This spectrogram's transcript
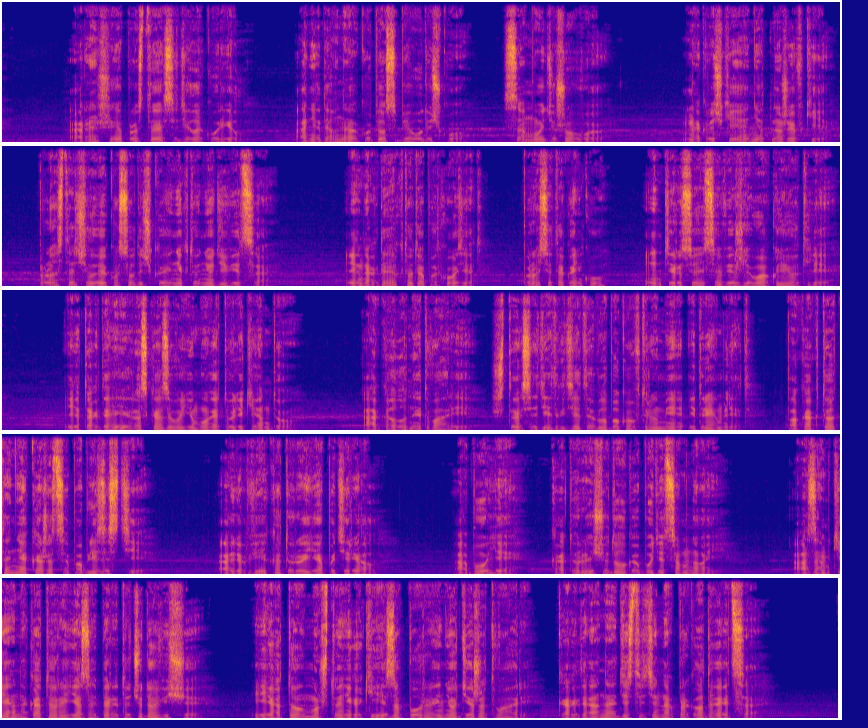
А раньше я просто сидел и курил. А недавно купил себе удочку. Самую дешевую. На крючке нет наживки. Просто человеку с удочкой никто не удивится. Иногда кто-то подходит, просит огоньку, интересуется вежливо, клюет ли. И тогда я рассказываю ему эту легенду. О голодной твари, что сидит где-то глубоко в трюме и дремлет, пока кто-то не окажется поблизости о любви, которую я потерял, о боли, которая еще долго будет со мной, о замке, на который я запер это чудовище, и о том, что никакие запоры не удержат тварь, когда она действительно проголодается.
